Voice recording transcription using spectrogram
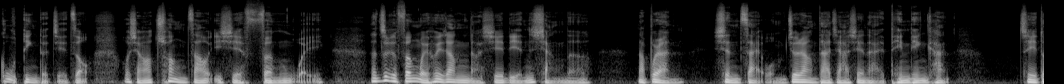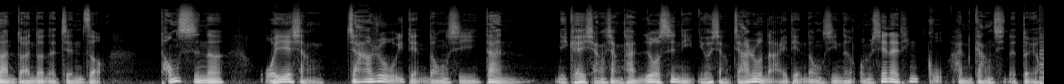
固定的节奏，我想要创造一些氛围。那这个氛围会让你哪些联想呢？那不然现在我们就让大家先来听听看这一段短短的间奏，同时呢，我也想加入一点东西，但。你可以想想看，如果是你，你会想加入哪一点东西呢？我们先来听鼓和钢琴的对话。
